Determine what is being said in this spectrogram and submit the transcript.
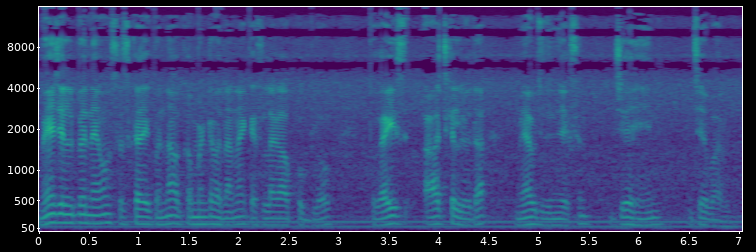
मेरे चैनल पर नए हो सब्सक्राइब करना और कमेंट में बताना कैसा लगा आपको ब्लॉग तो गाइस आज का लिए मैं जितेंद्र जैक्सन। जय हिंद, जय भारत।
